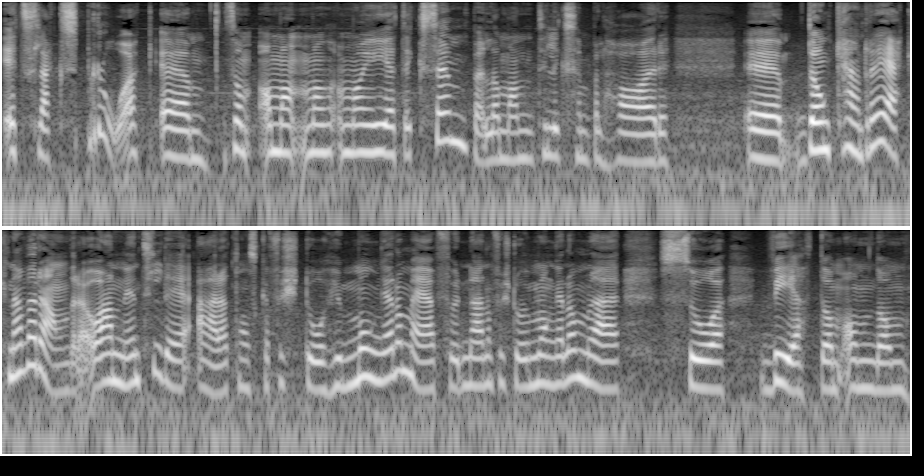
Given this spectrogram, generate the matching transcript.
ett slags språk. Eh, som om man, man, om man ger ett exempel, om man till exempel har Eh, Eh, de kan räkna varandra och anledningen till det är att de ska förstå hur många de är för när de förstår hur många de är så vet de om de,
